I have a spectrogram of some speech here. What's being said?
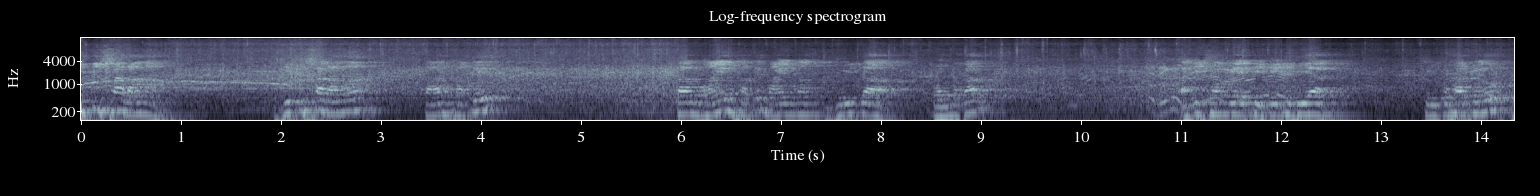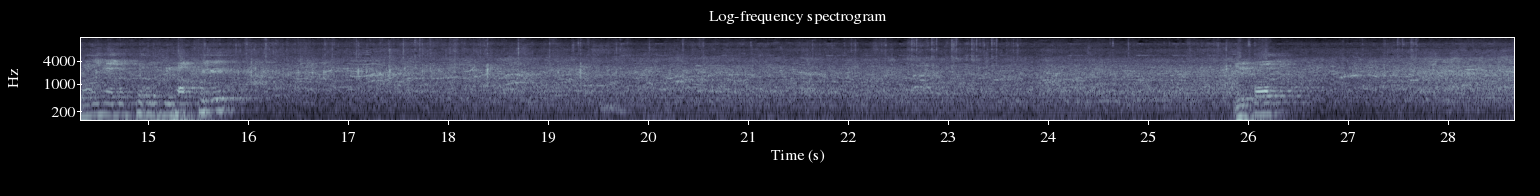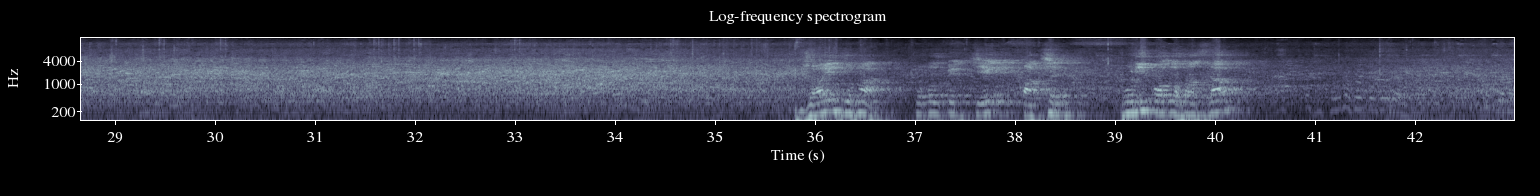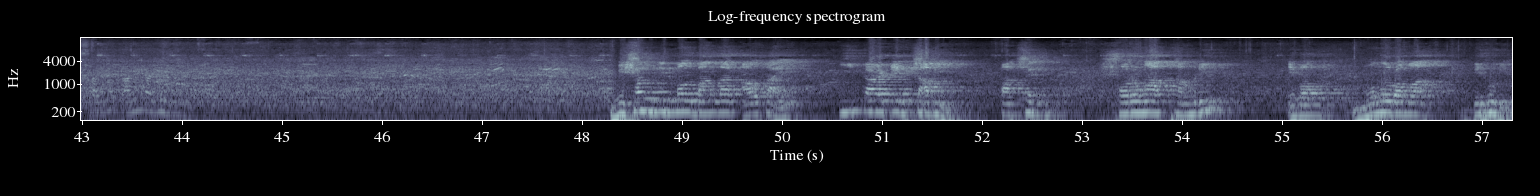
গীতিশা রানা গীতিশা রানা তার হাতে, তার মায়ের হাতে, মায়ের নাম জয়িতা কর্মকার। একই সঙ্গে একটি টেডি বিয়ার সে উপহার পেল মাননীয় মুখ্যমন্ত্রীর হাত থেকে। এরপর জয় জোহার প্রকল্পের চেক পাচ্ছেন হরিপদ হাঁসদা মিশন নির্মল বাংলার আওতায় ই কার্টের চাবি পাচ্ছেন শরমা খামরি এবং মনোরমা দেহুরি।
